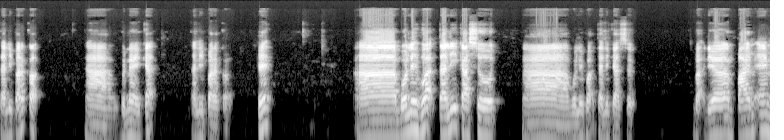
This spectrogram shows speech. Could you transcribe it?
tali parakot. Ha, guna ikat tali parakot. Okey. Ha, boleh buat tali kasut. Ha, boleh buat tali kasut. Sebab dia 4mm.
